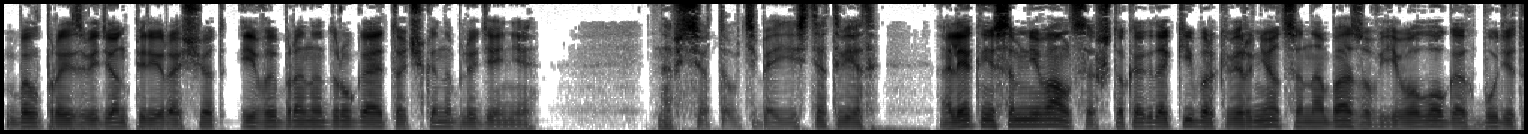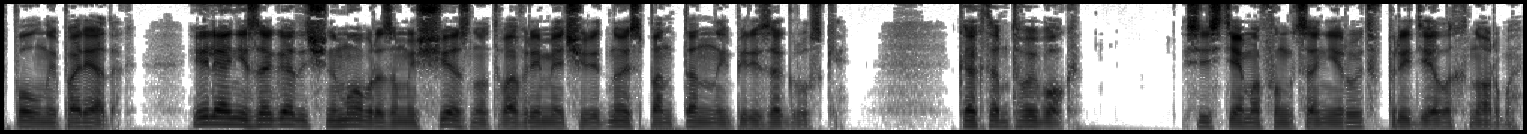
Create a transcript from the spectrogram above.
Был произведен перерасчет и выбрана другая точка наблюдения. «На все-то у тебя есть ответ». Олег не сомневался, что когда киборг вернется на базу, в его логах будет полный порядок. Или они загадочным образом исчезнут во время очередной спонтанной перезагрузки. «Как там твой бок?» Система функционирует в пределах нормы.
